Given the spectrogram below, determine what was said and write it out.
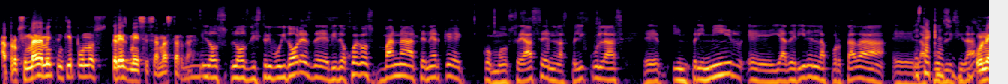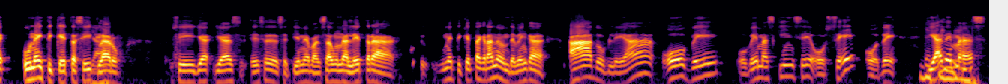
aproximadamente en tiempo unos tres meses a más tardar. Los, los distribuidores de videojuegos van a tener que, como se hace en las películas, eh, imprimir eh, y adherir en la portada la publicidad. Una, una etiqueta, sí, claro. Sí, ya, ya ese se tiene avanzado una letra, una etiqueta grande donde venga A, A, O, B, o B más 15, o C, o D. Y además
